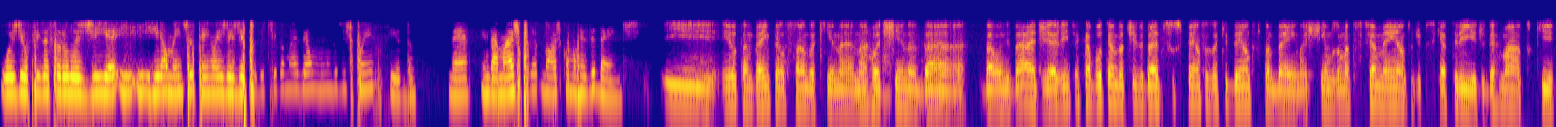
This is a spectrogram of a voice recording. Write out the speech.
hoje eu fiz a sorologia e, e realmente eu tenho a IgG positiva, mas é um mundo desconhecido, né? Ainda mais para nós como residentes. E eu também pensando aqui na, na rotina da, da unidade, a gente acabou tendo atividades suspensas aqui dentro também. Nós tínhamos um matriciamento de psiquiatria, de dermato, que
